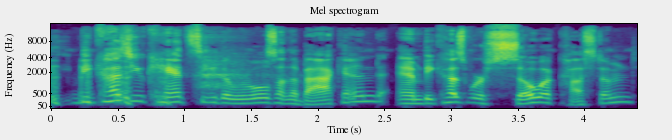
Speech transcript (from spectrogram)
because you can't see the rules on the back end and because we're so accustomed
